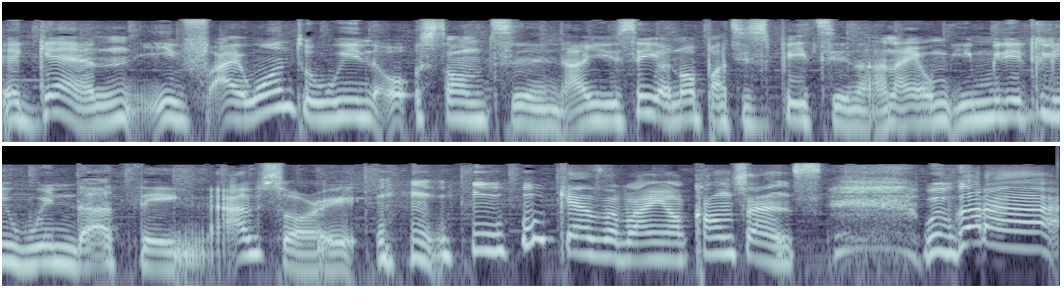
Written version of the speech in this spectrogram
Again, if I want to win something and you say you're not participating and I immediately win that thing, I'm sorry. Who cares about your conscience? We've got a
